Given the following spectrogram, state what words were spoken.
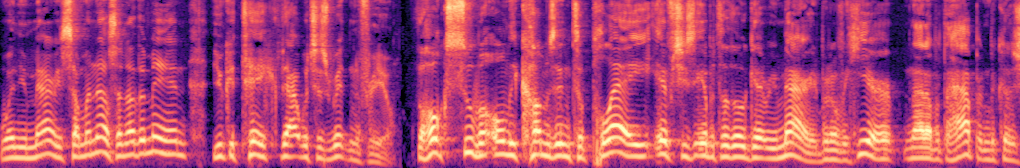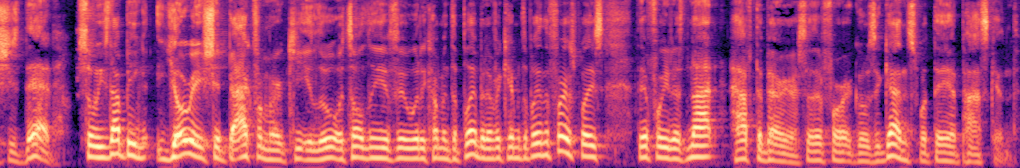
When you marry someone else, another man, you could take that which is written for you the whole ksuba only comes into play if she's able to though get remarried. But over here, not able to happen because she's dead. So he's not being yoresh it back from her ki'ilu. It's only if it would have come into play, but never came into play in the first place. Therefore, he does not have to bury her. So therefore, it goes against what they had paskined.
